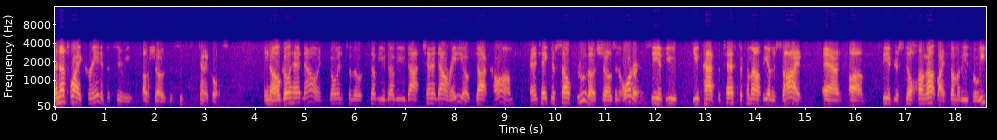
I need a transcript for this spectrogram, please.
And that's why I created the series of shows, the Tentacles. You know, go ahead now and go into the www.chantitdownradio.com and take yourself through those shows in order and see if you you pass the test to come out the other side and um, see if you're still hung up by some of these belief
